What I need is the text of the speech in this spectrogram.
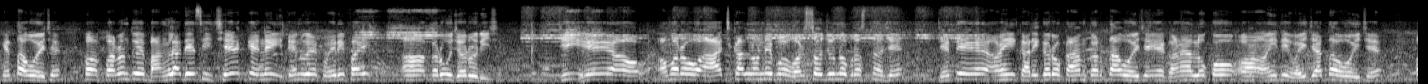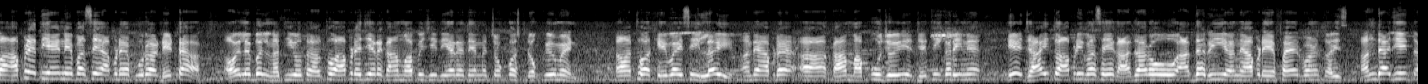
કહેતા હોય છે. પરંતુ એ બાંગ્લાદેશી છે કે નહીં તેનું એક વેરીફાઈ કરવું જરૂરી છે. જી, એ અમારો આજકાલનો નહીં, પણ વર્ષો જૂનો પ્રશ્ન છે. જે તે અહીં કારીગરો કામ કરતા હોય છે, એ ઘણા લોકો અહીંથી વહી જતા હોય છે. પણ આપણે ત્યાં એની પાસે આપણે પૂરા ડેટા અવેલેબલ નથી હોતા. અથવા આપણે જ્યારે કામ આપીએ છીએ ત્યારે તેને ચોક્કસ ડોક્યુમેન્ટ અથવા કેવાયસી લઈ અને આપણે કામ આપવું જોઈએ. જેથી કરીને એ જાય તો આપણી પાસે એક આધારો આધારી અને આપણે એફઆઈઆર પણ કરી અંદાજિત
